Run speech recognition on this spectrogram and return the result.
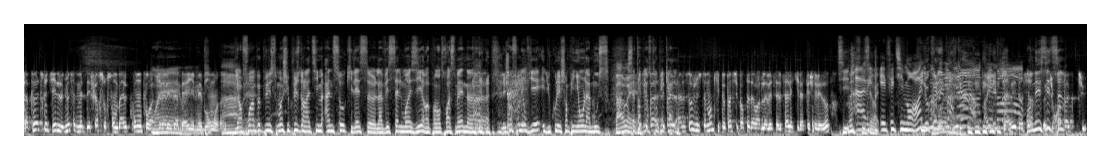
ça peut être utile. Le mieux c'est de mettre des fleurs sur son balcon pour attirer Ouais, les abeilles. ouais. Mais bon, euh, Ah, Il en faut ouais. un peu plus. Moi, je suis plus dans la team Anso qui laisse euh, la vaisselle moisir pendant trois semaines. euh, Les dans son champignons. évier et du coup les champignons, la mousse. Bah ouais. Cette c'est ambiance c'est pas tropicale. Anso justement qui peut pas supporter d'avoir de la vaisselle sale et qui la fait chez les autres. Si, Ah oui, vrai. effectivement. Oh, Il nous me connaît par bien, cœur. Ah, il. On essaie tu de crois se- pas que tu,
